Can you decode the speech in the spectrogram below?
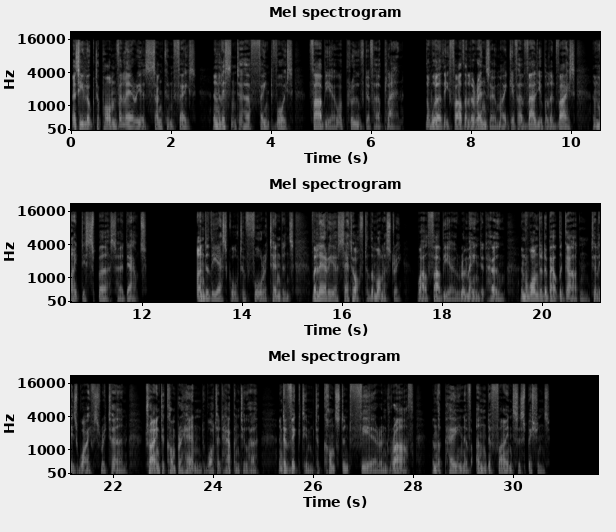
As he looked upon Valeria's sunken face and listened to her faint voice, Fabio approved of her plan. The worthy Father Lorenzo might give her valuable advice and might disperse her doubts. Under the escort of four attendants, Valeria set off to the monastery, while Fabio remained at home and wandered about the garden till his wife's return, trying to comprehend what had happened to her, and a victim to constant fear and wrath and the pain of undefined suspicions.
